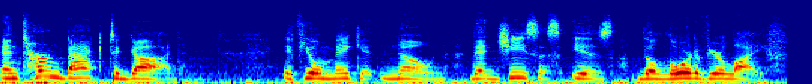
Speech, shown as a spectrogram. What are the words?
and turn back to God, if you'll make it known that Jesus is the Lord of your life.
